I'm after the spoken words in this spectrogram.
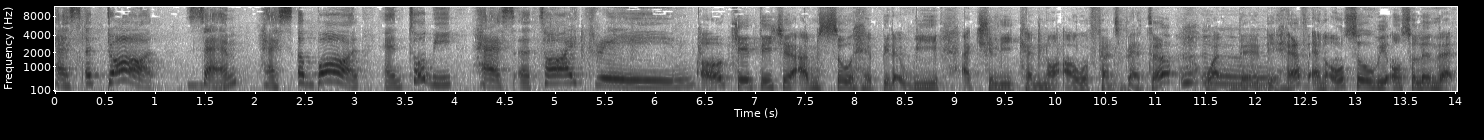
has a doll. Sam has a ball. And Toby has a toy train. Okay, teacher, I'm so happy that we actually can know our friends better, what they, they have, and also we also learn that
